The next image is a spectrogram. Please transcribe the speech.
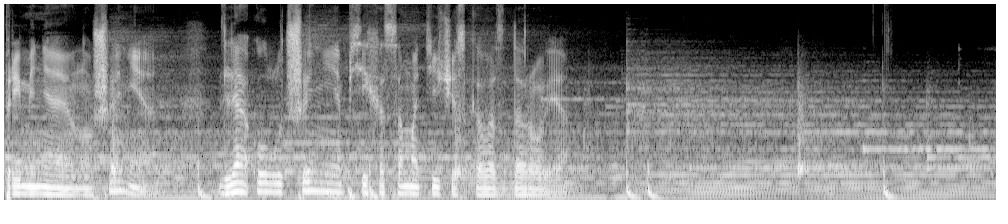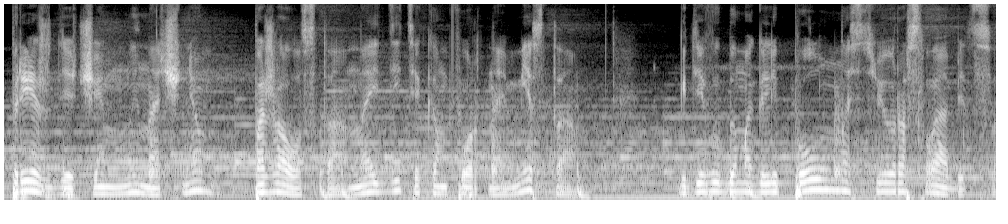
применяю внушение для улучшения психосоматического здоровья. Прежде чем мы начнем, пожалуйста, найдите комфортное место, где вы бы могли полностью расслабиться.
